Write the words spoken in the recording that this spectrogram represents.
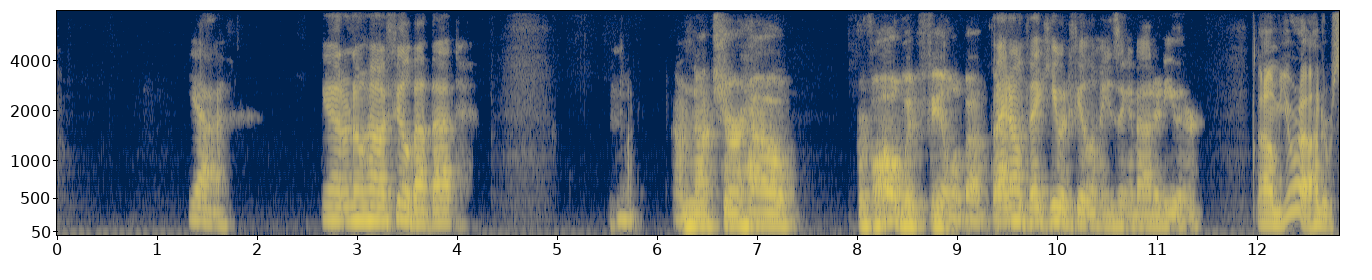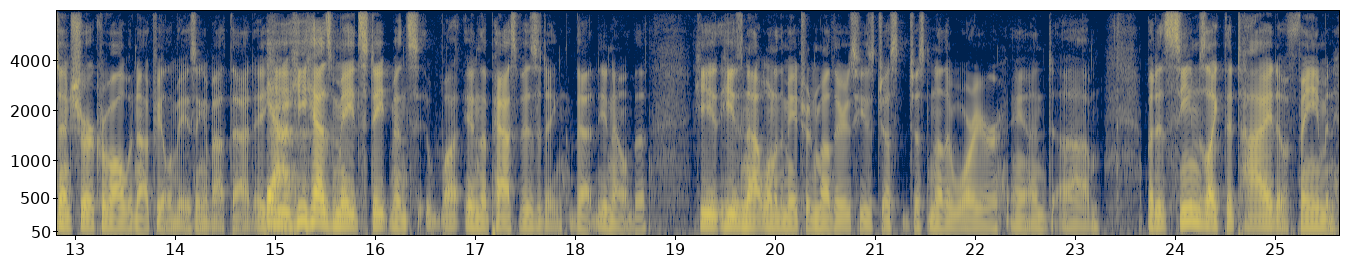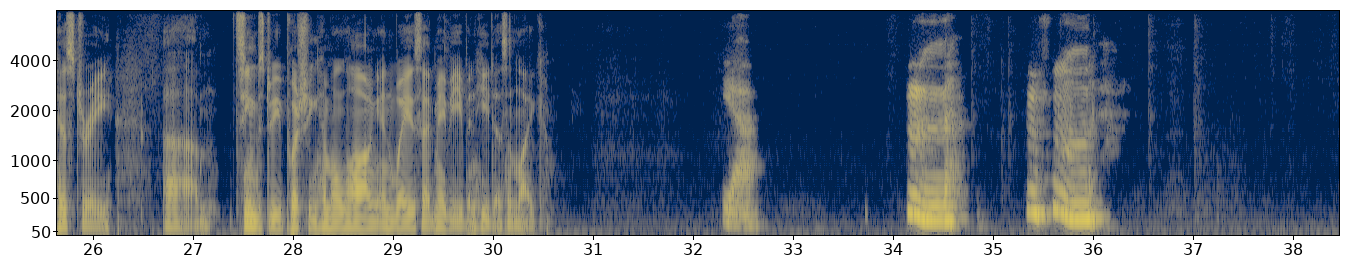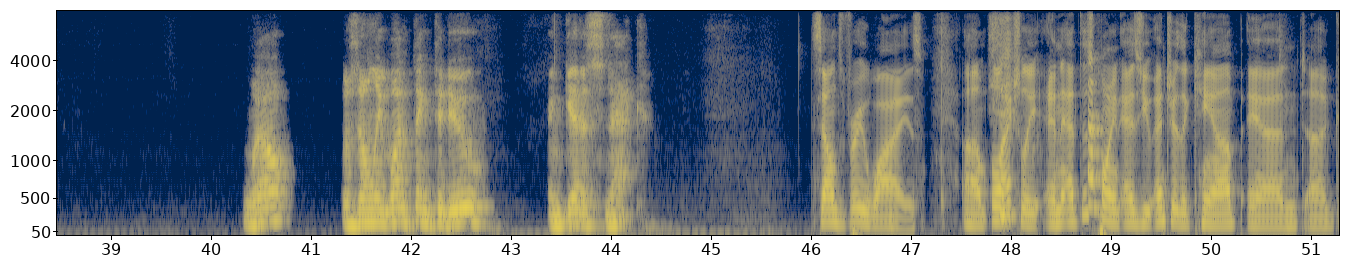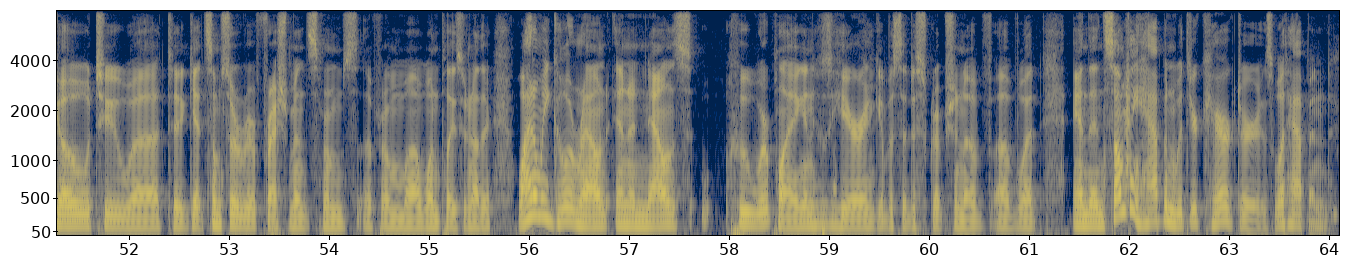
Yeah. Yeah, I don't know how I feel about that. I'm not sure how Craval would feel about that. I don't think he would feel amazing about it either. Um, you're 100% sure Craval would not feel amazing about that. Yeah. He, he has made statements in the past visiting that, you know, the he he's not one of the matron mothers. He's just just another warrior. And um, but it seems like the tide of fame and history um, seems to be pushing him along in ways that maybe even he doesn't like. Yeah. Hmm. Hmm. Well, there's only one thing to do and get a snack. Sounds very wise. Um, well, actually, and at this point, as you enter the camp and uh, go to uh, to get some sort of refreshments from from uh, one place or another, why don't we go around and announce who we're playing and who's here, and give us a description of of what, and then something happened with your characters. What happened?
